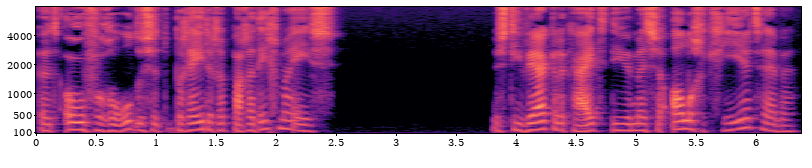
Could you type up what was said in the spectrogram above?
het overal, dus het bredere paradigma is. Dus die werkelijkheid die we met z'n allen gecreëerd hebben.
